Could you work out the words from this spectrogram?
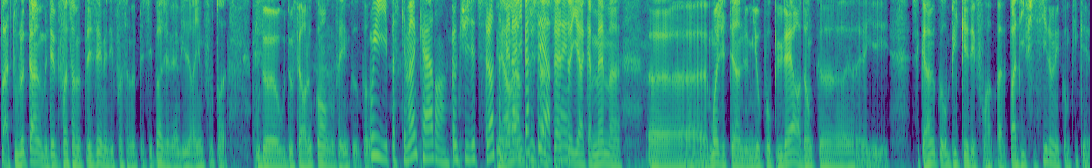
Pas tout le temps. Des fois, ça me plaisait, mais des fois, ça me plaisait pas. J'avais envie de rien foutre. Ou de, ou de faire le con. Enfin, Oui, parce qu'il y avait un cadre. Comme tu disais tout à l'heure, tu avais la en liberté plus, à après. Il y a quand même. euh, moi, j'étais un milieu populaire, donc euh, c'est quand même compliqué des fois. Bah, pas difficile, mais compliqué.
